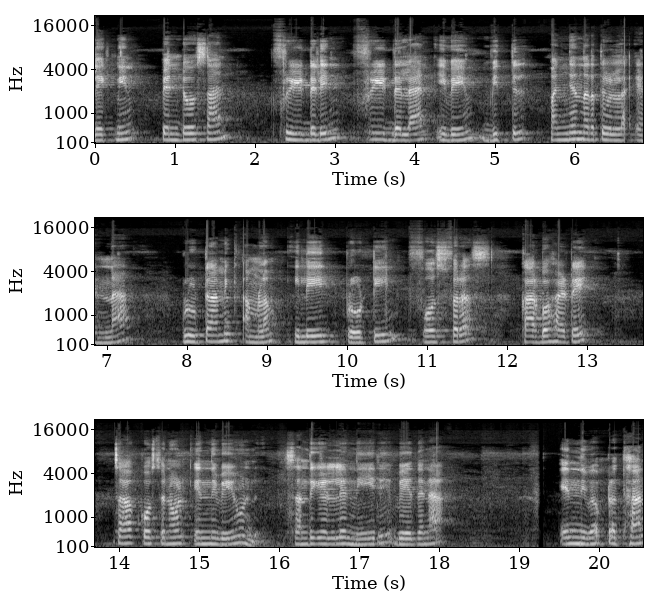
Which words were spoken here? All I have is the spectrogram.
ലെഗ്നിൻ പെൻഡോസാൻ ഫ്രീഡലിൻ ഫ്രീഡലാൻ ഇവയും വിത്തിൽ മഞ്ഞ നിറത്തിലുള്ള എണ്ണ ഗ്ലൂട്ടാമിക് അമ്ലം ഇലയിൽ പ്രോട്ടീൻ ഫോസ്ഫറസ് കാർബോഹൈഡ്രേറ്റ് സാക്കോസനോൾ എന്നിവയും ഉണ്ട് സന്ധികളിലെ നീര് വേദന എന്നിവ പ്രധാന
